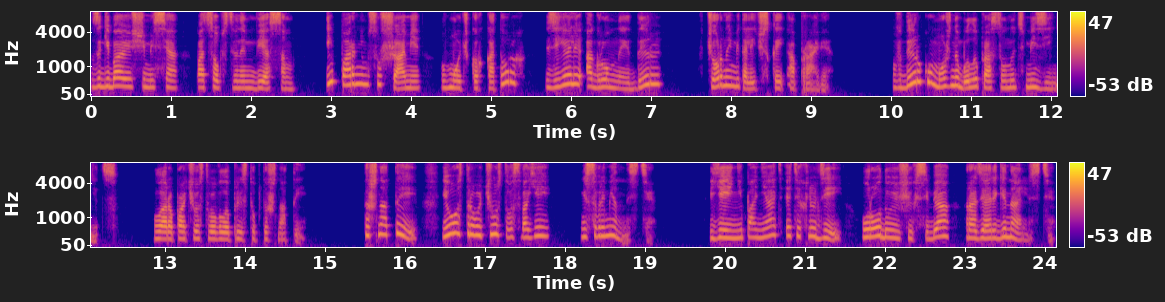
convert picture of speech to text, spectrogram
загибающимися под собственным весом, и парнем с ушами, в мочках которых зияли огромные дыры в черной металлической оправе. В дырку можно было просунуть мизинец. Лара почувствовала приступ тошноты тошноты и острого чувства своей несовременности. Ей не понять этих людей, уродующих себя ради оригинальности.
